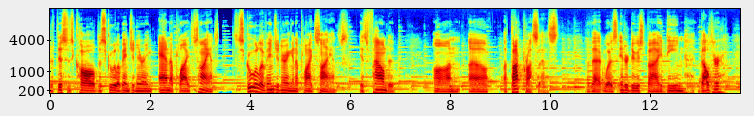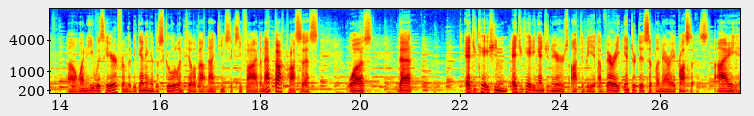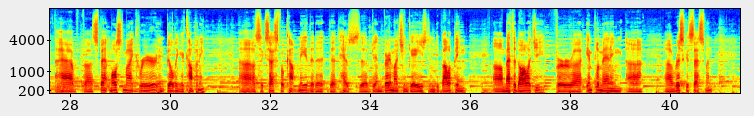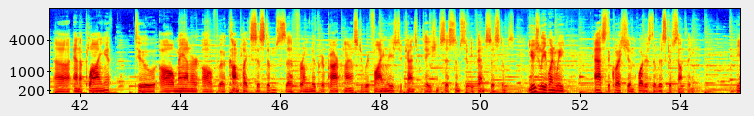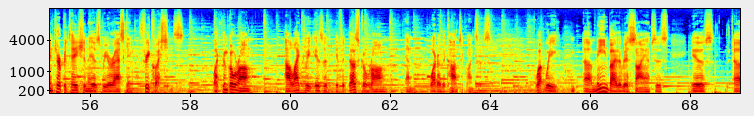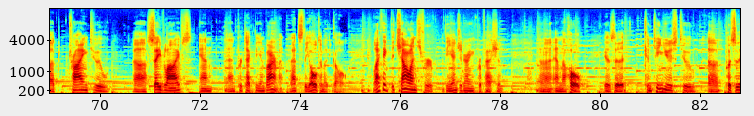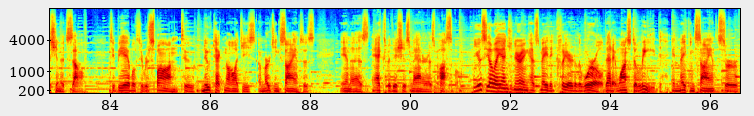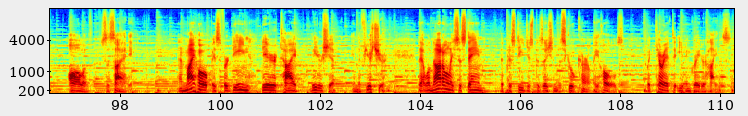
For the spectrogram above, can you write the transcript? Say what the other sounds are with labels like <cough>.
that this is called the School of Engineering and Applied Science. School of Engineering and Applied Science is founded on uh, a thought process that was introduced by Dean Boelter uh, when he was here from the beginning of the school until about 1965. And that thought process was that education, educating engineers ought to be a very interdisciplinary process. I have uh, spent most of my career in building a company, uh, a successful company that, uh, that has uh, been very much engaged in developing uh, methodology for uh, implementing risk assessment and applying it to all manner of uh, complex systems, uh, from nuclear power plants to refineries to transportation systems to defense systems. Usually when we ask the question, what is the risk of something? The interpretation is we are asking three questions. What can go wrong? How likely is it if it does go wrong? And what are the consequences? What we uh, mean by the risk sciences is uh, trying to uh, save lives and, and protect the environment. That's the ultimate goal. Well, I think the challenge for the engineering profession uh, and the hope is that it continues to uh, position itself to be able to respond to new technologies, emerging sciences in as expeditious manner as possible. UCLA Engineering has made it clear to the world that it wants to lead in making science serve all of society. And my hope is for Dean Dhir type leadership in the future <laughs> that will not only sustain the prestigious position the school currently holds, but carry it to even greater heights.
